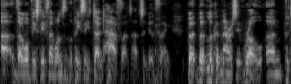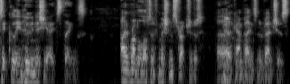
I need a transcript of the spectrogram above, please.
Uh, though obviously, if they're ones that the PCs don't have, that, that's a good thing. But but look at narrative role, and particularly in who initiates things. I run a lot of mission structured uh, Yeah. campaigns and adventures,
